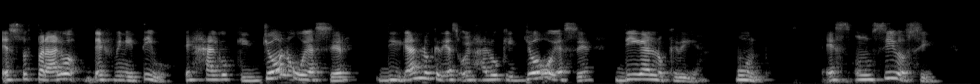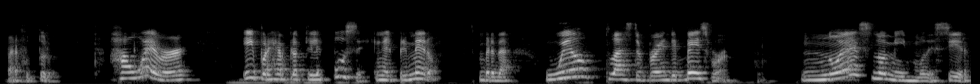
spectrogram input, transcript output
Esto es para algo definitivo. Es algo que yo no voy a hacer, digan lo que digas, o es algo que yo voy a hacer, digan lo que digan. Punto. Es un sí o sí para futuro. However, y por ejemplo aquí les puse en el primero, ¿verdad? Will plus the brain the base form. No es lo mismo decir,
